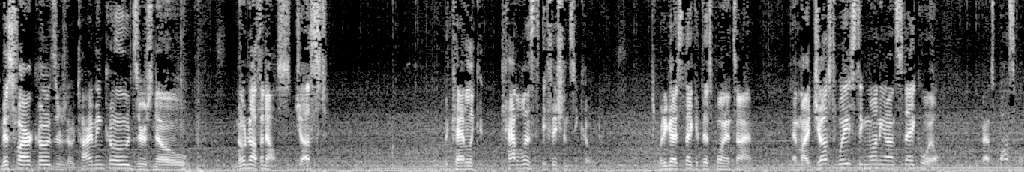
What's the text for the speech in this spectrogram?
misfire codes, there's no timing codes, there's no no nothing else. Just the catalytic catalyst efficiency code. What do you guys think at this point in time? Am I just wasting money on snake oil? That's possible.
